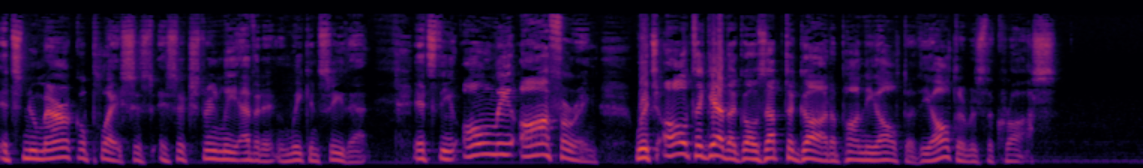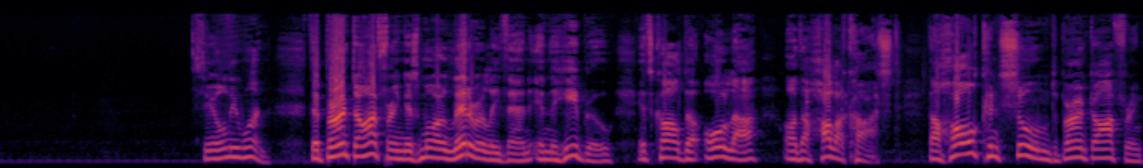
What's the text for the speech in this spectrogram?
its numerical place is, is extremely evident, and we can see that. It's the only offering which altogether goes up to God upon the altar. The altar is the cross. It's the only one. The burnt offering is more literally than in the Hebrew, it's called the Olah or the Holocaust. The whole consumed burnt offering.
